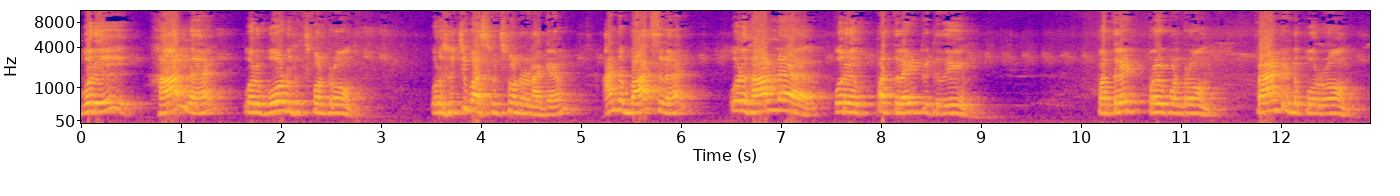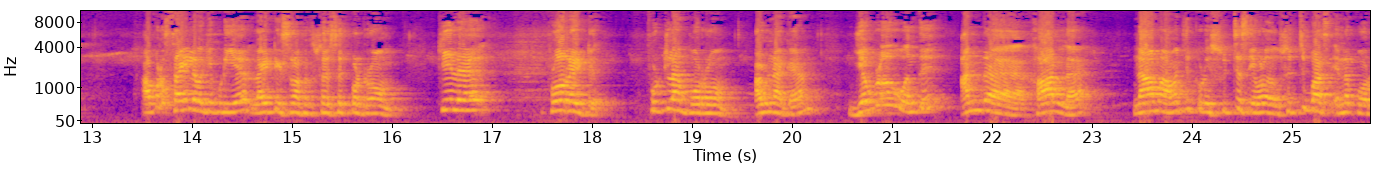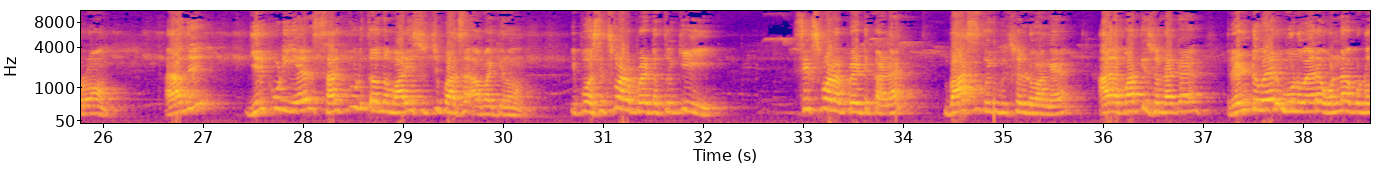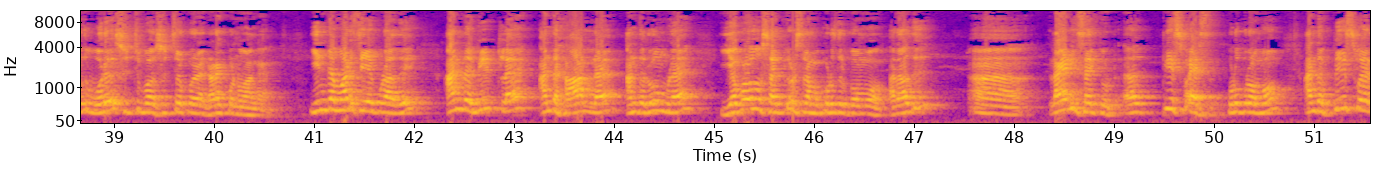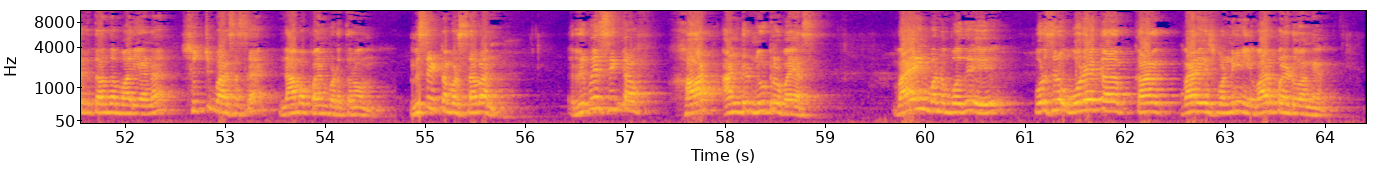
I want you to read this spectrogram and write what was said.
ஒரு ஹாலில் ஒரு போர்டு ஃபிக்ஸ் பண்ணுறோம் ஒரு சுவிட்ச் பாக்ஸ் ஃபிக்ஸ் பண்ணுறோம்னாக்க அந்த பாக்ஸில் ஒரு ஹாலில் ஒரு பத்து லைட் இருக்குது. பத்து லைட் ப்ரொவைட் பண்ணுறோம் ஃபேன் ரெண்டு போடுறோம். அப்புறம் சைடில் வைக்கக்கூடிய லைட்டிங்ஸ்லாம் செட் பண்ணுறோம் கீழே ஃப்ளோர் லைட்டு ஃபுட்லாம் போடுறோம் அப்படின்னாக்க எவ்வளோ வந்து அந்த ஹாலில் நாம் அமைச்சிருக்கக்கூடிய சுவிட்சஸ் எவ்வளோ சுவிட்ச் பாக்ஸ் என்ன போடுறோம்? அதாவது இருக்கக்கூடிய சர்க்கியூட் தகுந்த மாதிரி சுவிட்ச் பாக்ஸை அமைக்கணும். இப்போ சிக்ஸ் மாடல் பிளேட்டை தூக்கி சிக்ஸ் மாடல் பிளேட்டுக்கான பாக்ஸ் தூக்கி பிக்ஸ் சொல்லிடுவாங்க. அதை பார்த்து சொன்னாக்க ரெண்டு பேர் மூணு பேரை ஒன்றா கொண்டு வந்து ஒரே சுவிட்ச் சுவிட்சை கனெக்ட் பண்ணுவாங்க. இந்த மாதிரி செய்யக்கூடாது. அந்த வீட்டில் அந்த ஹாலில் அந்த ரூமில் எவ்வளவு சர்க்கியூட்ஸ் நம்ம கொடுத்துருக்கோமோ அதாவது லைனிங் சர்க்கியூட் அதாவது பீஸ் வயர்ஸ் கொடுக்குறோமோ அந்த பீஸ் வயருக்கு தகுந்த மாதிரியான சுவிட்ச் பாக்ஸஸை நாம் பயன்படுத்தணும். Mistake number seven reversing of hot and neutral wires wiring பண்ணும்போது ஒரு சிலர் ஒரே கலர் வயர் யூஸ் பண்ணி வயர் பண்ணிடுவாங்க.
